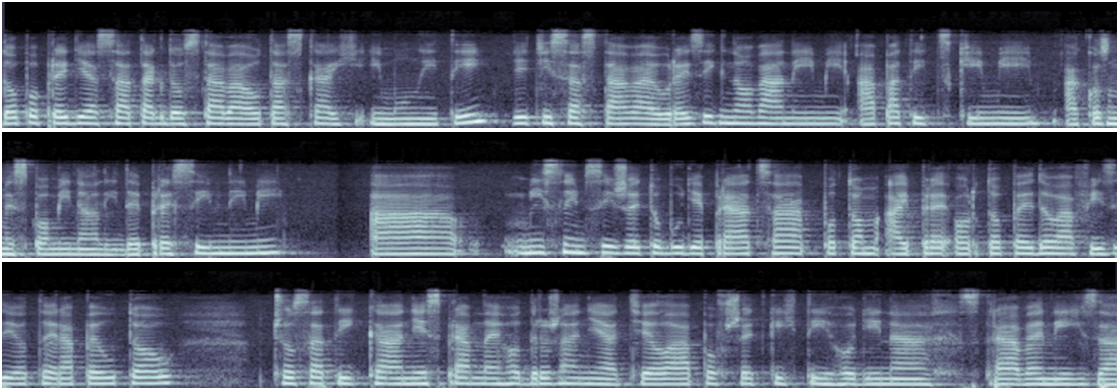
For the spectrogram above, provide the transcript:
do popredia sa tak dostáva otázka ich imunity. Deti sa stávajú rezignovanými, apatickými, ako sme spomínali, depresívnymi. A myslím si, že tu bude práca potom aj pre ortopédov a fyzioterapeutov, čo sa týka nesprávneho držania tela po všetkých tých hodinách strávených za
